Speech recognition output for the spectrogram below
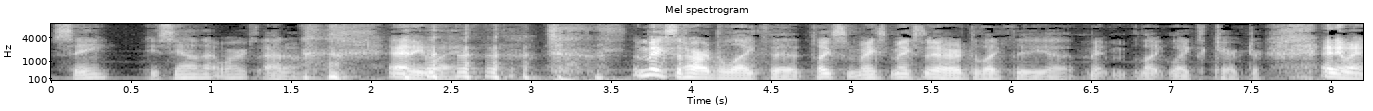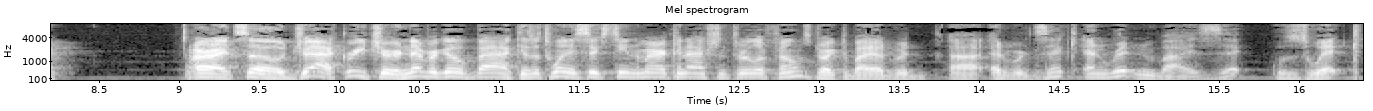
See? Do you see how that works? I don't know. anyway, it makes it hard to like the makes makes makes it hard to like the uh, like like the character. Anyway, all right, so Jack Reacher, Never Go Back is a 2016 American action thriller film directed by Edward uh, Edward Zick and written by Zick Zwick,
